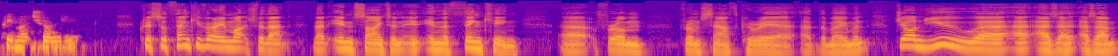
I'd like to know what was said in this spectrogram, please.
prematurely. Crystal, thank you very much for that that insight and in, in the thinking uh, from from South Korea at the moment. John, you uh, as a as a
